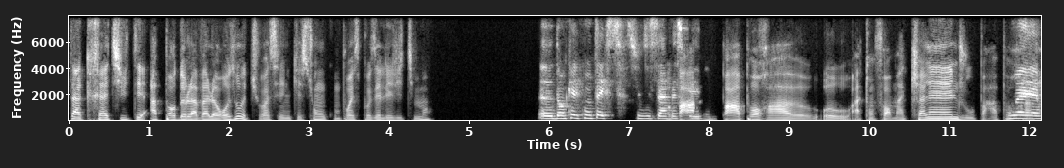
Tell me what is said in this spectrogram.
ta créativité apporte de la valeur aux autres? Tu vois c'est une question qu'on pourrait se poser légitimement euh, dans quel contexte tu dis ça? Parce par, que... par rapport à, euh, à ton format challenge ou par rapport à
